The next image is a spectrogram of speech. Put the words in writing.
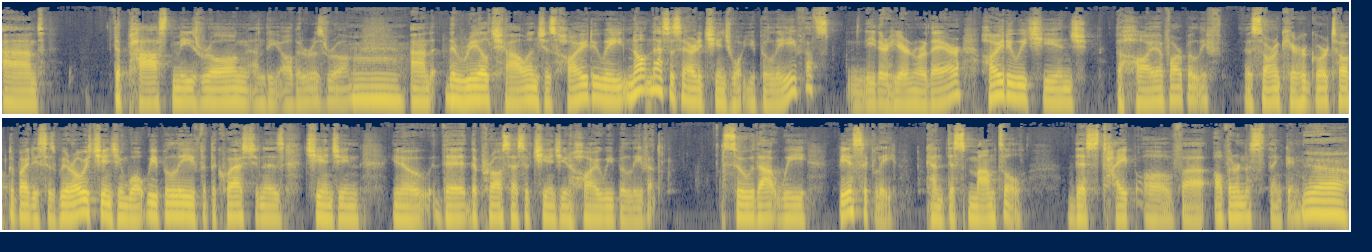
And the past me is wrong and the other is wrong. Mm. And the real challenge is how do we not necessarily change what you believe? That's neither here nor there. How do we change the how of our belief? As Soren Kierkegaard talked about, he says we're always changing what we believe, but the question is changing, you know, the the process of changing how we believe it, so that we basically can dismantle this type of uh, otherness thinking. Yeah.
